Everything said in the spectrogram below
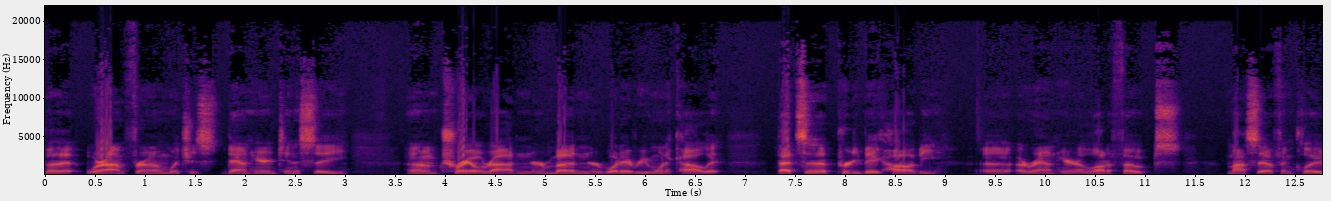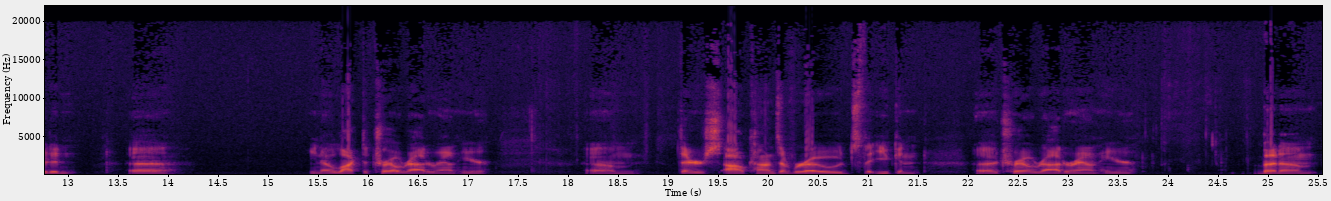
but where I'm from, which is down here in Tennessee, um, trail riding or mudding or whatever you want to call it, that's a pretty big hobby uh, around here. A lot of folks, myself included, uh, you know, like to trail ride around here. Um, there's all kinds of roads that you can uh, trail ride around here. But um,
